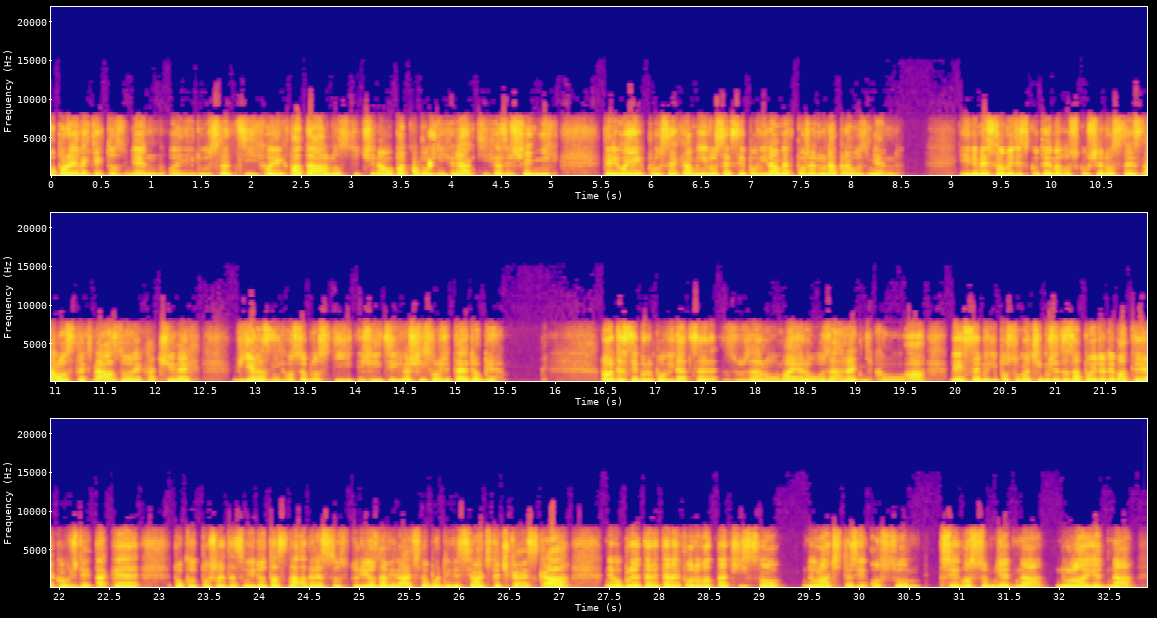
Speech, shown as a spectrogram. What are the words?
O projevech těchto změn, o jejich důsledcích, o jejich fatálnosti, či naopak o možných reakcích a řešeních, tedy o jejich plusech a mínusech si povídáme v pořadu na Prahu změn. Jinými slovy diskutujeme o zkušenostech, znalostech, názorech a činech výrazných osobností žijících v naší složité době. No dnes si budu povídat se Zuzanou Majerovou Zahradníkou a vy se, milí posluchači, můžete zapojit do debaty jako vždy také, pokud pošlete svůj dotaz na adresu studiozavináčslobodnyvysílač.sk nebo budete-li telefonovat na číslo 048 381 01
